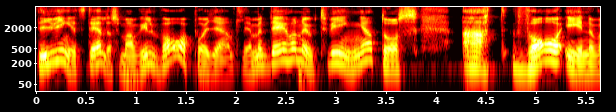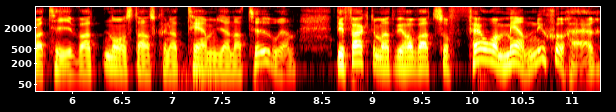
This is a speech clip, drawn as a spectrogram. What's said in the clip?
Det är ju inget ställe som man vill vara på egentligen men det har nog tvingat oss att vara innovativa, att någonstans kunna tämja naturen. Det faktum att vi har varit så få människor här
